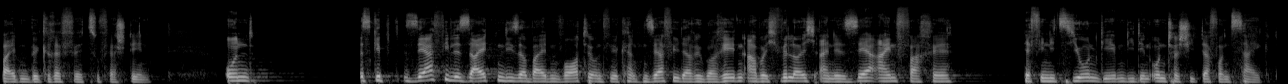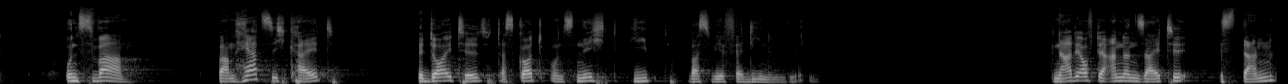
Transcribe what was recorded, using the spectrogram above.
beiden Begriffe zu verstehen. Und es gibt sehr viele Seiten dieser beiden Worte und wir könnten sehr viel darüber reden, aber ich will euch eine sehr einfache Definition geben, die den Unterschied davon zeigt. Und zwar, Barmherzigkeit bedeutet, dass Gott uns nicht gibt, was wir verdienen würden. Gnade auf der anderen Seite ist dann,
